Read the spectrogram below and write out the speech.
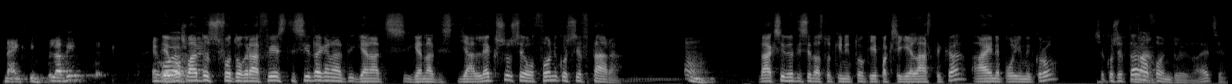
Να εκτυπ... δηλαδή, εγώ, εγώ πάντως τις φωτογραφίες τις είδα για να, για, να τις, για να τις διαλέξω σε οθόνη 27. Mm. Εντάξει, δεν τις είδα στο κινητό και είπα ξεγελάστηκα. Α, είναι πολύ μικρό. Σε 27 ναι. οθόνη το είδα, έτσι.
